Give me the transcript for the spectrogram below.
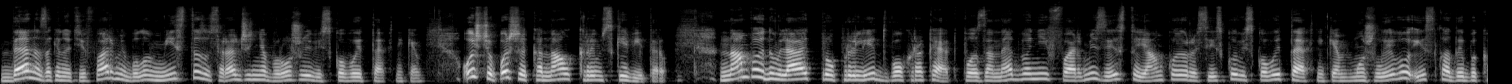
де на закинутій фермі було місце зосередження ворожої військової техніки. Ось що пише канал Кримський вітер. Нам повідомляють про приліт двох ракет по занедбаній фермі зі стоянкою російської військової техніки, можливо, і склади БК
